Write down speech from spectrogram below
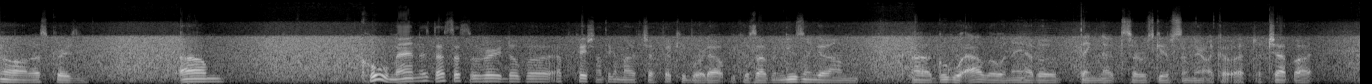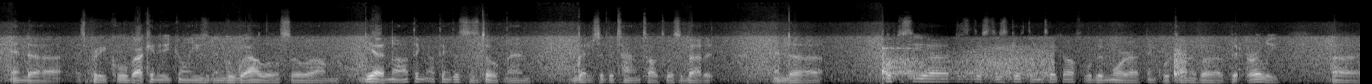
oh, that's crazy. Um, Cool, man. That's that's a very dope uh, application. I think I might have checked that keyboard out because I've been using um, uh, Google Allo and they have a thing that serves GIFs in there, like a, a chatbot, and uh, it's pretty cool. But I can you can only use it in Google Allo. So um, yeah, no, I think I think this is dope, man. I'm glad you took the time to talk to us about it, and uh, hope to see uh, this, this this GIF thing take off a little bit more. I think we're kind of a bit early uh,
